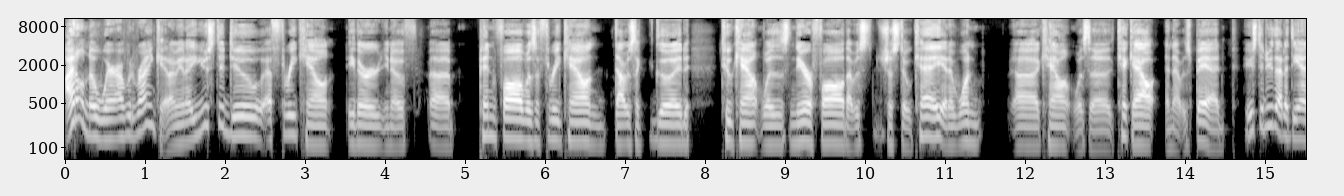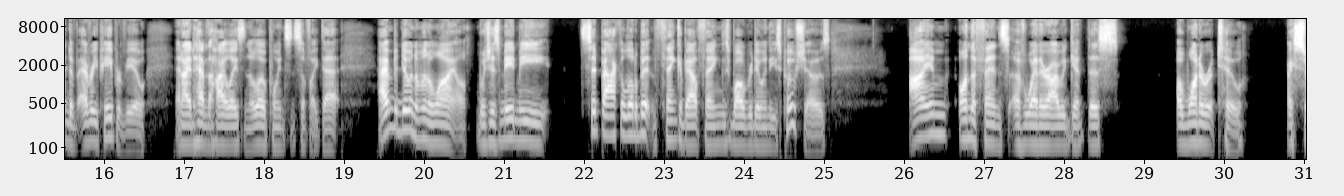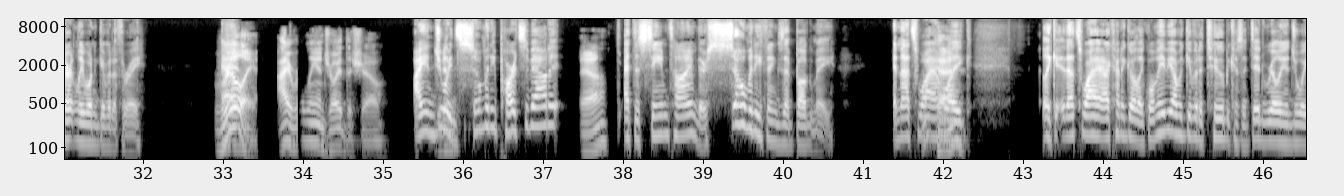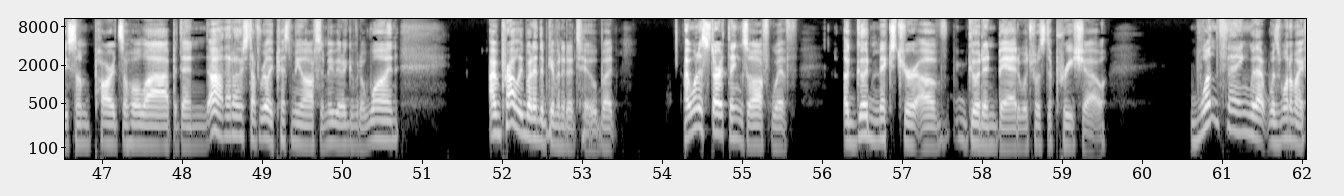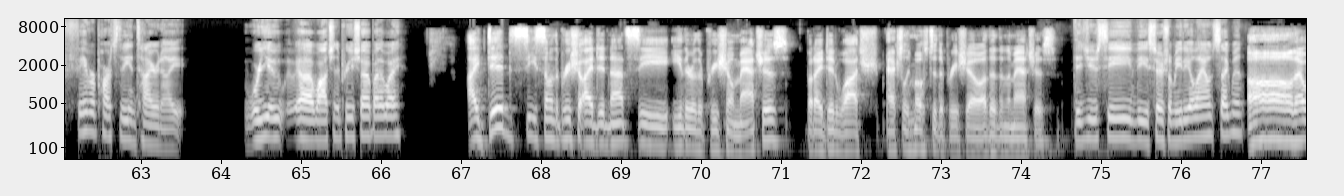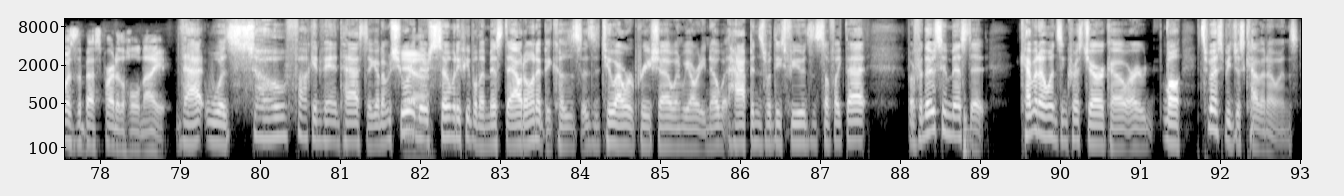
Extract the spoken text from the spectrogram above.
I don't know where I would rank it. I mean, I used to do a three count, either, you know, uh, pinfall was a three count, that was like good. Two count was near fall, that was just okay. And a one uh, count was a kick out, and that was bad. I used to do that at the end of every pay per view, and I'd have the highlights and the low points and stuff like that. I haven't been doing them in a while, which has made me sit back a little bit and think about things while we're doing these post shows. I'm on the fence of whether I would give this a one or a two. I certainly wouldn't give it a three. Really? I really enjoyed the show. I enjoyed so many parts about it. Yeah. At the same time, there's so many things that bug me. And that's why I'm like like that's why I kind of go like, well, maybe I would give it a 2 because I did really enjoy some parts a whole lot, but then oh, that other stuff really pissed me off, so maybe I'd give it a 1. I probably would end up giving it a 2, but I want to start things off with a good mixture of good and bad, which was the pre-show. One thing that was one of my favorite parts of the entire night. Were you uh, watching the pre-show, by the way? I did see some of the pre-show. I did not see either of the pre-show matches, but I did watch actually most of the pre-show other than the matches. Did you see the social media lounge segment? Oh, that was the best part of the whole night. That was so fucking fantastic. And I'm sure Yeah. there's so many people that missed out on it because it's a two hour pre show and we already know what happens with these feuds and stuff like that. But for those who missed it, Kevin Owens and Chris Jericho are, well, it's supposed to be just Kevin Owens.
